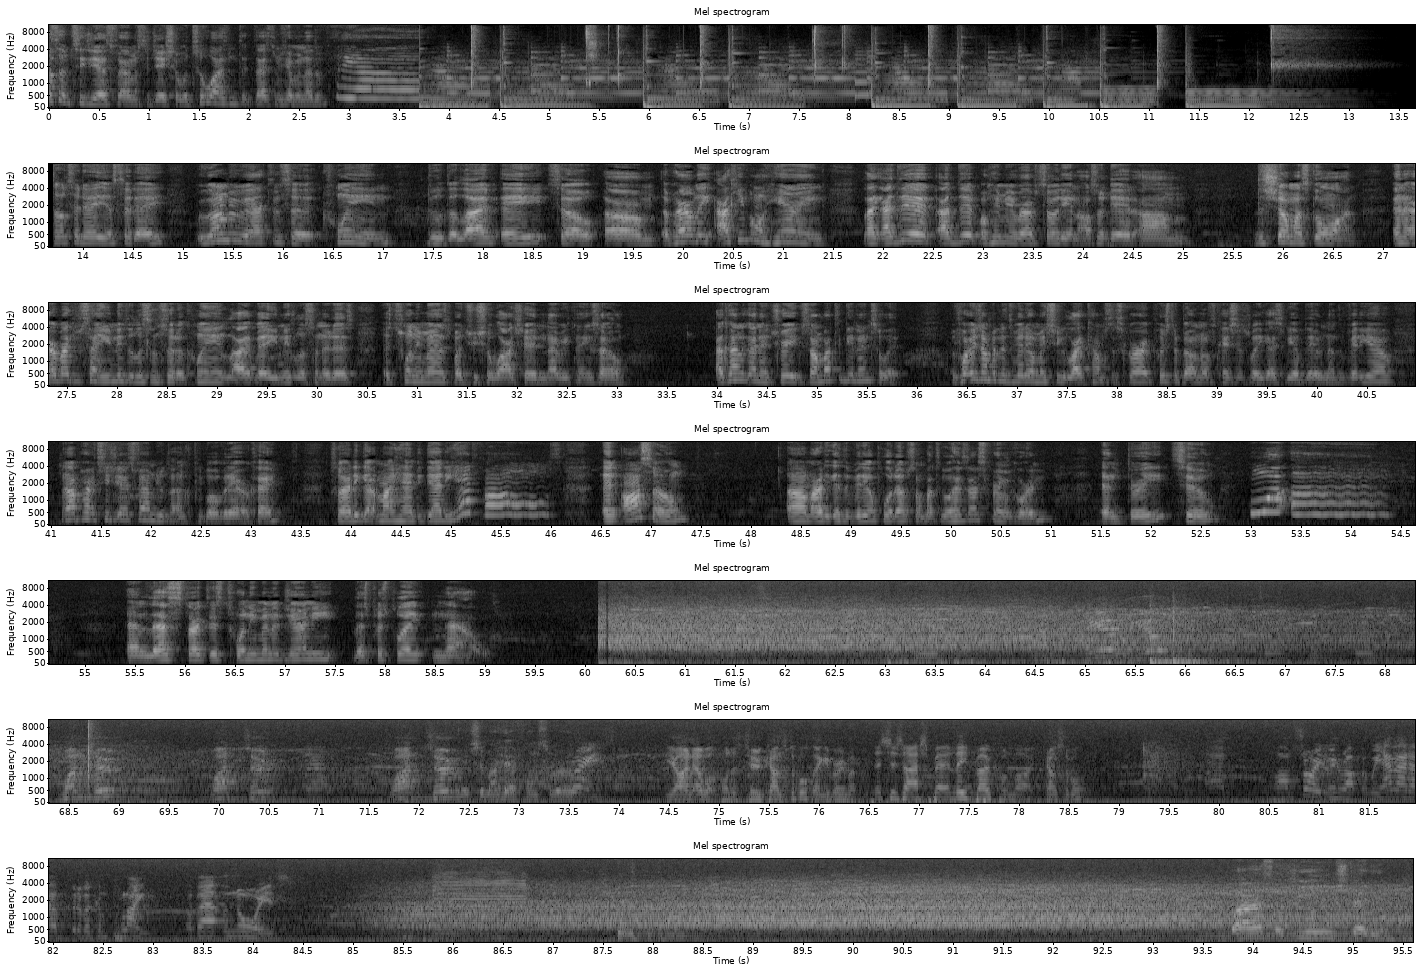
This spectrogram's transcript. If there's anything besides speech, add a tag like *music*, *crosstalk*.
What's up, TGS fam? It's the Jayy Show with two wives and thick thighs. We have another video. So today, yesterday, we're gonna be reacting to Queen do the Live Aid. So um, apparently, I keep on hearing, like I did, I did Bohemian Rhapsody and also did um, the show must go on. And everybody keeps saying you need to listen to the Queen Live Aid. You need to listen to this. It's 20 minutes, but you should watch it and everything. So I kind of got intrigued. So I'm about to get into it. Before you jump in this video, make sure you like, comment, subscribe, push the bell notifications so you guys to be updated with another video. Now I'm part of TGS family with the uncle people over there, okay? So I already got my handy dandy headphones. And also, um, I already got the video pulled up, so I'm about to go ahead and start screen recording. In three, two. And let's start this 20 minute journey. Let's push play now. One, two. One, two. One, two. Make sure my headphones are right. Yeah, I know what follows two, Constable. Thank you very much. This is our spare lead vocal mic. Constable. Um, I'm sorry to interrupt, but we have had a bit of a complaint about the noise. Wow, that's a huge stadium.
